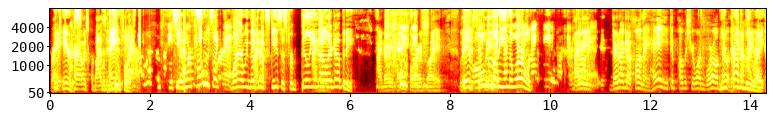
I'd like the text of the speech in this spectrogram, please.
Right? cares? Or how much capacity We're paying for it. They have. have the money to, and we're so paying it's like, for it. why are we making excuses for billion I dollar company? I know you're paying for it, but They have all the money in the world. Might be what their I mean, they're not going to flaunt like, "Hey, you can publish your one world." No, You're they're probably hide it. right.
